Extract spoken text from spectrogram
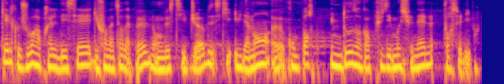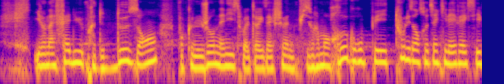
quelques jours après le décès du fondateur d'Apple, donc de Steve Jobs, ce qui évidemment euh, comporte une dose encore plus émotionnelle pour ce livre. Il en a fallu près de deux ans pour que le journaliste Walter Isaacson puisse vraiment regrouper tous les entretiens qu'il avait fait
